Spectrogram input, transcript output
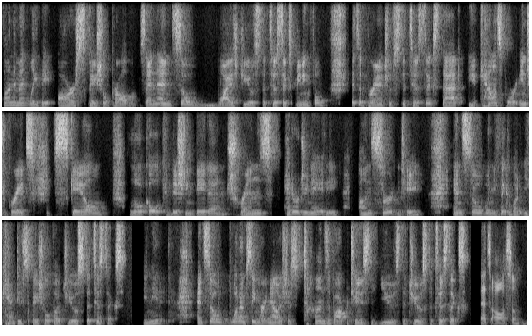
fundamentally, they are spatial problems. And, and so, why is geostatistics meaningful? It's a branch of statistics that accounts for, integrates scale, local conditioning data and trends, heterogeneity, uncertainty. And so when you think about it, you can't do spatial without geostatistics. You need it. And so what I'm seeing right now is just tons of opportunities to use the geostatistics. That's awesome.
